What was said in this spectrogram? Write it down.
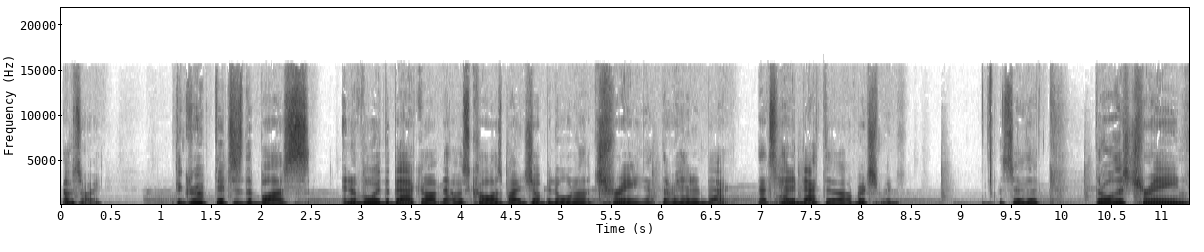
I'm sorry, the group ditches the bus and avoid the backup that was caused by jumping on a train that they're headed back. That's heading back to Richmond. So the they're on this train,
